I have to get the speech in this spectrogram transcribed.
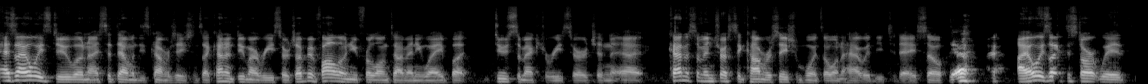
as I always do when I sit down with these conversations, I kind of do my research. I've been following you for a long time anyway, but do some extra research and uh, kind of some interesting conversation points I want to have with you today. So yeah, I, I always like to start with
